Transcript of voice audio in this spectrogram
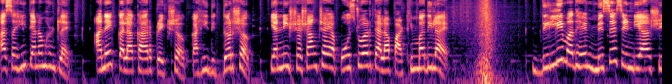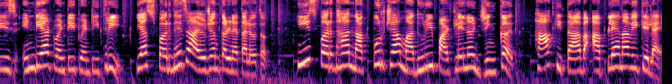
असंही त्यानं म्हटलंय. अनेक कलाकार प्रेक्षक काही दिग्दर्शक यांनी शशांकच्या या पोस्टवर त्याला पाठिंबा दिलाय. दिल्लीमध्ये Mrs India she's India twenty twenty three या स्पर्धेचं आयोजन करण्यात आलं होतं. ही स्पर्धा नागपूरच्या माधुरी पाटलेनं जिंकत हा किताब आपल्या नावे केलाय.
